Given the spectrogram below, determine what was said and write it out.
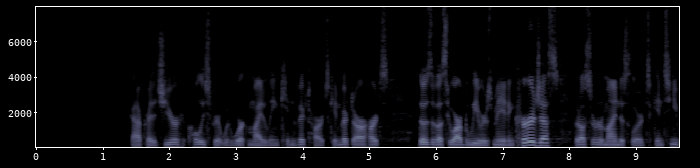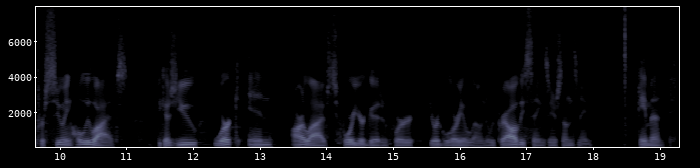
God, I pray that your Holy Spirit would work mightily and convict hearts, convict our hearts, those of us who are believers. May it encourage us, but also remind us, Lord, to continue pursuing holy lives because you work in our lives for your good and for your glory alone. And we pray all these things in your Son's name. Amen.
